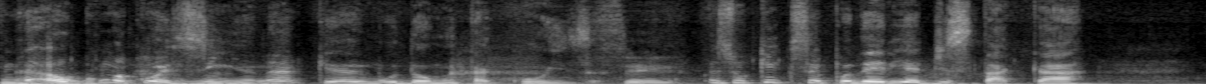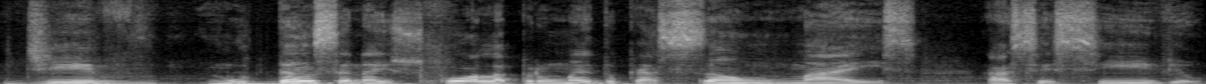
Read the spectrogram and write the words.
alguma coisinha, né? Porque mudou muita coisa. Sim. Mas o que, que você poderia destacar de mudança na escola para uma educação mais acessível,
